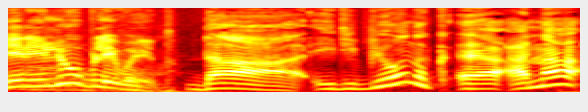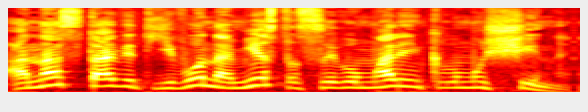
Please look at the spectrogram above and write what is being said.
Перелюбливает. Да, и ребенок, э, она, она ставит его на место своего маленького мужчины.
